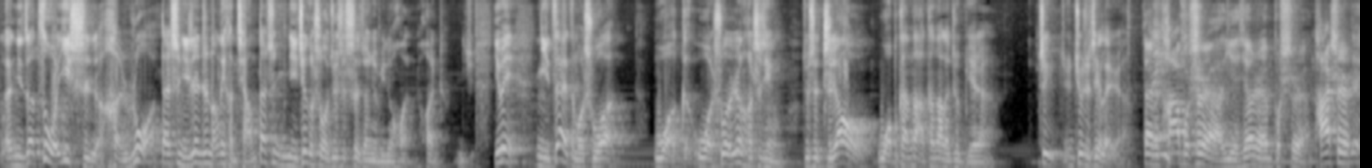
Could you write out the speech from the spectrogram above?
呃，你的自我意识很弱，但是你认知能力很强，但是你这个时候就是社交牛逼症患患者，你因为你再怎么说，我跟我说的任何事情，就是只要我不尴尬，尴尬的就是别人，这就是这类人。但是他不是，隐形人不是，他是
